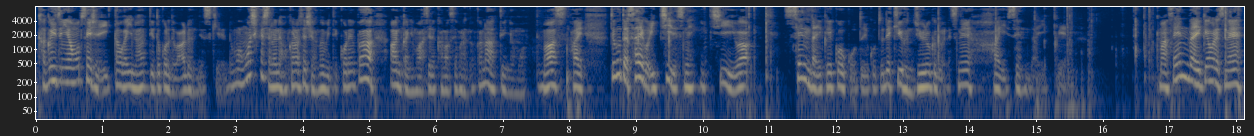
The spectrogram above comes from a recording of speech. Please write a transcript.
確実に山本選手で行った方がいいなっていうところではあるんですけれども、もしかしたらね、他の選手が伸びてこれば、アンカーに回せる可能性もあるのかなっていうふうに思ってます。はい。ということで、最後1位ですね。1位は、仙台育英高校ということで、9分16秒ですね。はい、仙台育英。まあ、仙台育英もですね、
